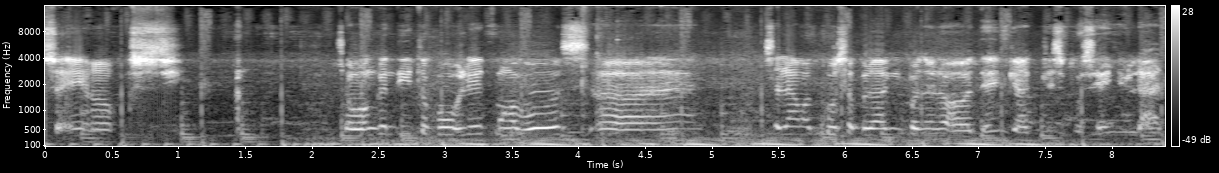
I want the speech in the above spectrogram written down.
sa Aerox. So hanggang dito po ulit mga boss. Uh, salamat po sa palaging panonood and God bless po sa inyo lahat.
